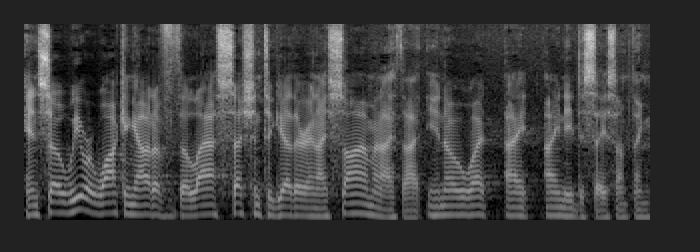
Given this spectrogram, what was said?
And so we were walking out of the last session together, and I saw him, and I thought, you know what? I, I need to say something.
